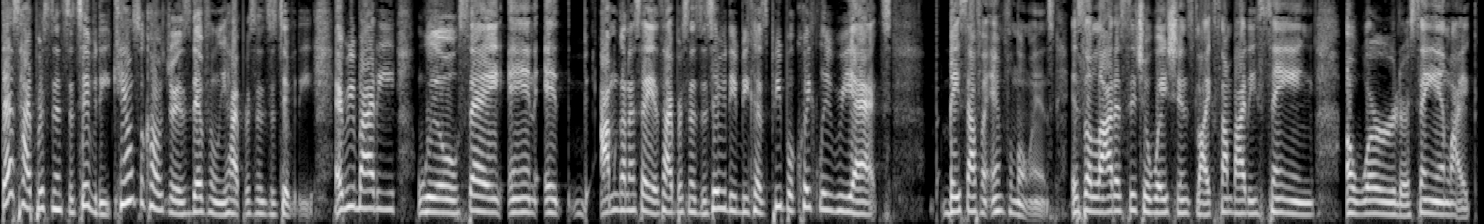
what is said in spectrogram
That's hypersensitivity. Cancel culture is definitely hypersensitivity. Everybody will say, and it, I'm going to say it's hypersensitivity because people quickly react based off of influence. It's a lot of situations like somebody saying a word or saying like,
